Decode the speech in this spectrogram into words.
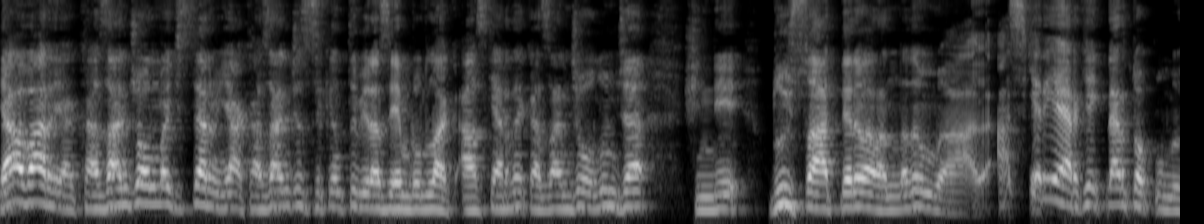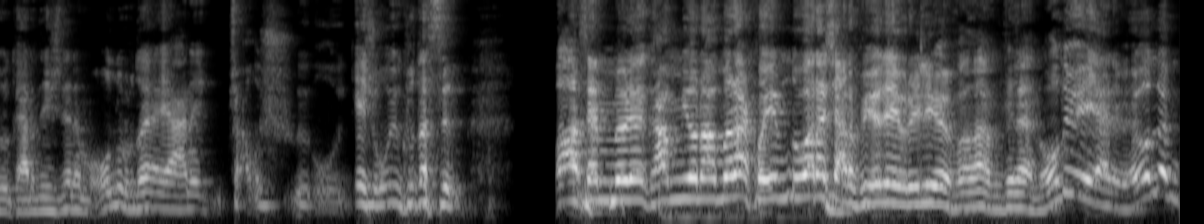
Ya var ya kazancı olmak isterim. Ya kazancı sıkıntı biraz Emrullah. Askerde kazancı olunca şimdi duş saatleri var anladın mı? Askeri erkekler topluluğu kardeşlerim. Olur da yani çavuş gece uykudasın. Bazen böyle kamyon amına koyayım duvara çarpıyor devriliyor falan filan. Oluyor yani. Oğlum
